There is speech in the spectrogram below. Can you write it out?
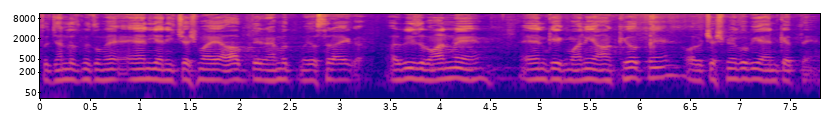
تو جنت میں تمہیں عین یعنی چشمہ آپ پہ رحمت میسر آئے گا۔ عربی زبان میں عین کے ایک معنی آنکھ کے ہوتے ہیں اور چشمے کو بھی عین کہتے ہیں۔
